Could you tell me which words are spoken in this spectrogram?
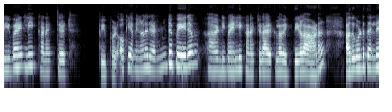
divinely connected people okay നിങ്ങൾ രണ്ടുപേരും ഡിവൈൻലി കണക്റ്റഡ് ആയിട്ടുള്ള വ്യക്തികളാണ്. അതുകൊണ്ട് തന്നെ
